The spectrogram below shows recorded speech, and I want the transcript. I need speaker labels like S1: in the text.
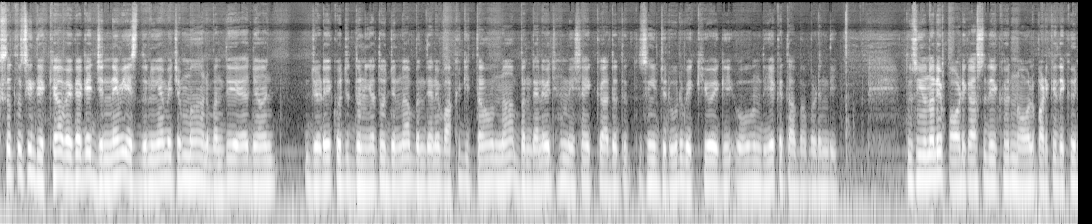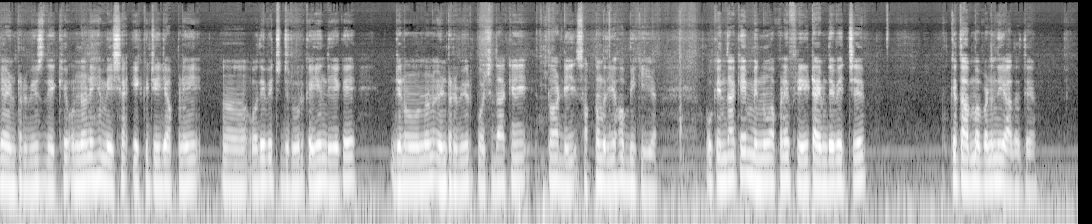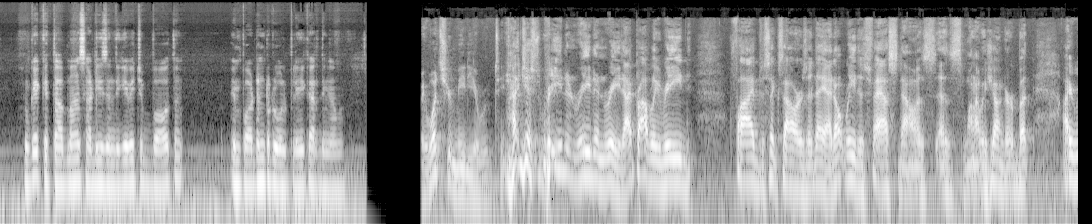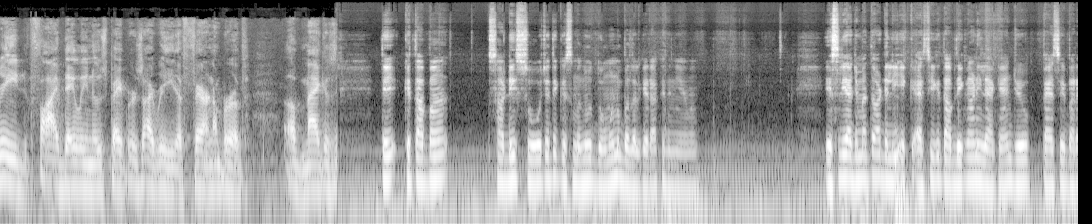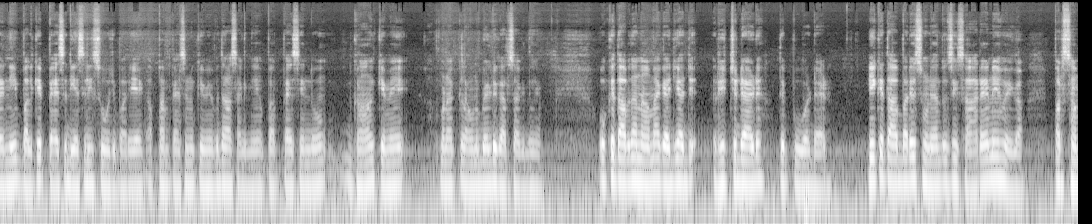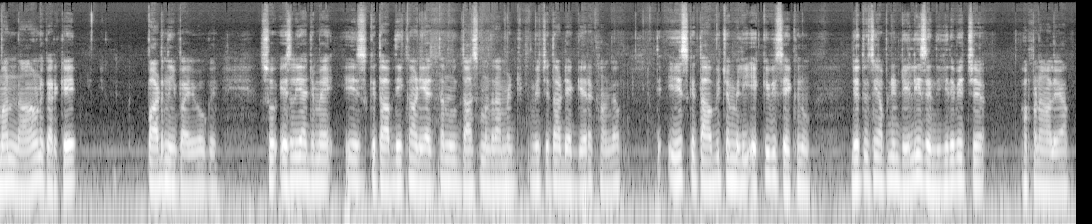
S1: ਅਕਸਰ ਤੁਸੀਂ ਦੇਖਿਆ ਹੋਵੇਗਾ ਕਿ ਜਿੰਨੇ ਵੀ ਇਸ ਦੁਨੀਆ ਵਿੱਚ ਮਹਾਨ ਬੰਦੇ ਹੋਏ ਆ ਜਾਂ ਜਿਹੜੇ ਕੁਝ ਦੁਨੀਆ ਤੋਂ ਜਿੰਨਾ ਬੰਦਿਆਂ ਨੇ ਵੱਖ ਕੀਤਾ, ਉਹਨਾਂ ਬੰਦਿਆਂ ਦੇ ਵਿੱਚ ਹਮੇਸ਼ਾ ਇੱਕ ਆਦਤ ਤੁਸੀਂ ਜ਼ਰੂਰ ਵੇਖੀ ਹੋਏਗੀ, ਉਹ ਹੁੰਦੀ ਹੈ ਕਿਤਾਬਾਂ ਪੜ੍ਹਨ ਦੀ। ਤੁਸੀਂ ਉਹਨਾਂ ਦੇ ਪੋਡਕਾਸਟ ਦੇਖਿਓ ਨੋਵਲ ਪੜ੍ਹ ਕੇ ਦੇਖਿਓ ਜਾਂ ਇੰਟਰਵਿਊਜ਼ ਦੇਖਿਓ, ਉਹਨਾਂ ਨੇ ਹਮੇਸ਼ਾ ਇੱਕ ਚੀਜ਼ ਆਪਣੇ ਉਹਦੇ ਵਿੱਚ ਜ਼ਰੂਰ ਕਹੀ ਹੁੰਦੀ ਹੈ ਕਿ ਜਦੋਂ ਉਹਨਾਂ ਨੂੰ ਇੰਟਰਵਿਊਅਰ ਪੁੱਛਦਾ ਕਿ ਤੁਹਾਡੀ ਸਭ ਤੋਂ ਵਧੀਆ ਹੌਬੀ ਕੀ ਆ, ਉਹ ਕਹਿੰਦਾ ਕਿ ਮੈਨੂੰ ਆਪਣੇ ਫ੍ਰੀ ਟਾਈਮ ਦੇ ਵਿੱਚ ਕਿਤਾਬਾਂ ਪੜ੍ਹਨ ਦੀ ਆਦਤ ਹੈ ਕਿਉਂਕਿ ਕਿਤਾਬਾਂ ਸਾਡੀ ਜ਼ਿੰਦਗੀ ਵਿੱਚ ਬਹੁਤ ਇੰਪੋਰਟੈਂਟ ਰੋਲ ਪਲੇ ਕਰਦੀਆਂ ਵਾ
S2: What's your media routine?
S3: I just read and read and read. I probably read five to six hours a day. I don't read as fast now as, as when I was younger, but I read five daily newspapers. I read a fair number of, of magazines.
S1: ਤੇ ਕਿਤਾਬਾਂ ਸਾਡੀ ਸੋਚ ਤੇ ਕਿਸਮਤ ਨੂੰ ਦੋਵਾਂ ਨੂੰ ਬਦਲ ਕੇ ਰੱਖ ਦਿੰਦੀਆਂ ਵਾ ਇਸ ਲਈ ਅੱਜ ਮੈਂ ਤੁਹਾਡੇ ਲਈ ਇੱਕ ਐਸੀ ਕਿਤਾਬ ਦੀ ਕਹਾਣੀ ਲੈ ਕੇ ਆਇਆ ਜੋ ਪੈਸੇ ਬਾਰੇ ਨਹੀਂ ਬਲਕਿ ਪੈਸੇ ਦੀ ਅਸਲੀ ਸੋਚ ਬਾਰੇ ਹੈ ਆਪਾਂ ਪੈਸੇ ਨੂੰ ਕਿਵੇਂ ਵਧਾ ਸਕਦੇ ਹਾਂ ਆਪਾਂ ਪੈਸੇ ਨੂੰ ਗਾਂ ਕਿਵੇਂ ਆਪਣਾ ਕਲਾਉਨ ਬਿਲਡ ਕਰ ਸਕਦੇ ਹਾਂ ਉਹ ਕਿਤਾਬ ਦਾ ਨਾਮ ਹੈਗਾ ਜੀ, ਅੱਜ ਰਿਚ ਡੈਡ ਤੇ ਪੂਅਰ ਡੈਡ ਇਹ ਕਿਤਾਬ ਬਾਰੇ ਸੁਣਿਆ ਤੁਸੀਂ ਸਾਰਿਆਂ ਨੇ ਹੋਏਗਾ, ਪਰ ਸਮਾਂ ਨਾ ਹੋਣ ਕਰਕੇ ਪੜ੍ਹ ਨਹੀਂ ਪਾਏ ਹੋਗੇ। ਸੋ ਇਸ ਲਈ ਅੱਜ ਮੈਂ ਇਸ ਕਿਤਾਬ ਦੀ ਕਹਾਣੀ ਅੱਜ ਤੁਹਾਨੂੰ 10-15 ਮਿੰਟ ਵਿੱਚ ਤੁਹਾਡੇ ਅੱਗੇ ਰੱਖਾਂਗਾ। ਤੇ ਇਸ ਕਿਤਾਬ ਵਿੱਚੋਂ ਮਿਲੀ ਇੱਕ ਵੀ ਸਿੱਖ ਨੂੰ, ਜੇ ਤੁਸੀਂ ਆਪਣੀ ਡੇਲੀ ਜ਼ਿੰਦਗੀ ਦੇ ਵਿੱਚ ਅਪਣਾ ਲਿਆ।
